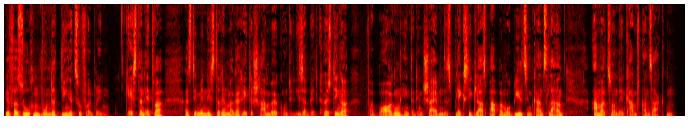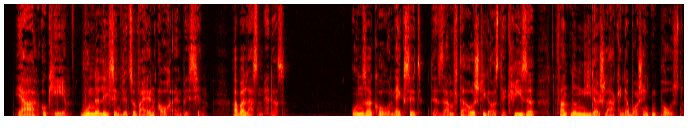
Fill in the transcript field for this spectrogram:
Wir versuchen Wunderdinge zu vollbringen. Gestern etwa, als die Ministerin Margarete Schramböck und Elisabeth Köstinger, verborgen hinter den Scheiben des Plexiglas-Papamobils im Kanzleramt, Amazon den Kampf ansagten. Ja, okay, wunderlich sind wir zuweilen auch ein bisschen. Aber lassen wir das. Unser Coronexit, der sanfte Ausstieg aus der Krise, fand nun Niederschlag in der Washington Post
